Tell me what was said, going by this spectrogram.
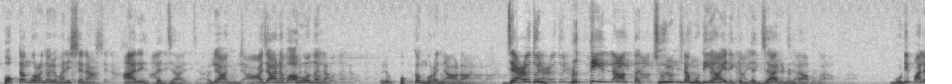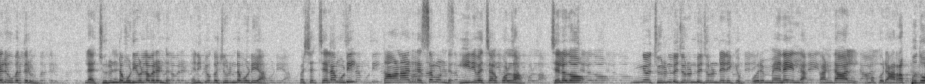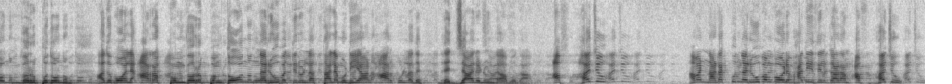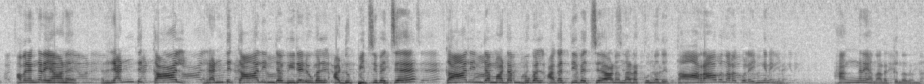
പൊക്കം കുറഞ്ഞ ഒരു മനുഷ്യനാണ്. ആര്? ദജ്ജാൽ. വലിയ ആചാന ബാഹുവെന്നല്ല ഒരു പൊക്കം കുറഞ്ഞ ആളാണ്. ജഹദുൻ വൃത്തിയില്ലാത്ത ചുരുണ്ട മുടിയായിരിക്കും ദജ്ജാലിനുണ്ടാവുക. മുടി പല രൂപത്തിലുണ്ട്. അല്ലെ ചുരുണ്ട മുടിയുള്ളവരുണ്ട്. എനിക്കൊക്കെ ചുരുണ്ട മുടിയാ. പക്ഷെ ചില മുടി കാണാൻ രസമുണ്ട്. ഈരി വെച്ചാൽ കൊള്ളാം. ചിലതോ ഇങ്ങനെ ചുരുണ്ട് ചുരുണ്ട് ചുരുണ്ടിരിക്കും ഒരു മെനയില്ല. കണ്ടാൽ നമുക്കൊരു അറപ്പ് തോന്നും വെറുപ്പ് തോന്നും. അതുപോലെ അറപ്പും വെറുപ്പും തോന്നുന്ന രൂപത്തിലുള്ള തലമുടിയാണ് ആർക്കുള്ളത്? ദജ്ജാലിനുണ്ടാവുക. അവൻ നടക്കുന്ന രൂപം പോലും ഹദീസിൽ കാണാം. അഫ്ഹജു. അവൻ എങ്ങനെയാണ്? രണ്ട് കാൽ രണ്ട് കാലിന്റെ വിരലുകൾ അടുപ്പിച്ച് വെച്ച് കാലിന്റെ മടമ്പുകൾ അകത്തി വെച്ചാണ് നടക്കുന്നത്. താറാവ് നടക്കൂല ഇങ്ങനെ ഇങ്ങനെ. അങ്ങനെയാ നടക്കുന്നതെന്ന്.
